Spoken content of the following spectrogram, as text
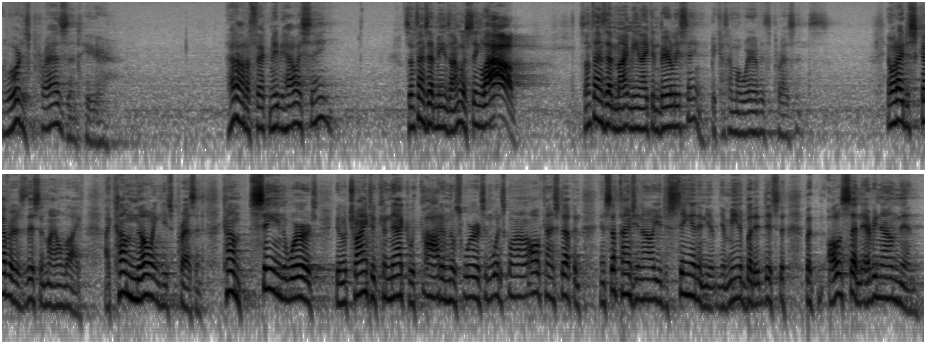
The Lord is present here. That ought to affect maybe how I sing. Sometimes that means I'm going to sing loud. Sometimes that might mean I can barely sing because I'm aware of His presence. And what I discover is this in my own life. I come knowing He's present, come singing the words, you know, trying to connect with God in those words and what is going on, all kind of stuff. And, and sometimes, you know, you just sing it and you, you mean it, but it just, but all of a sudden, every now and then,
